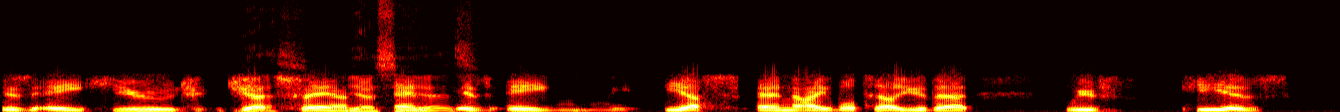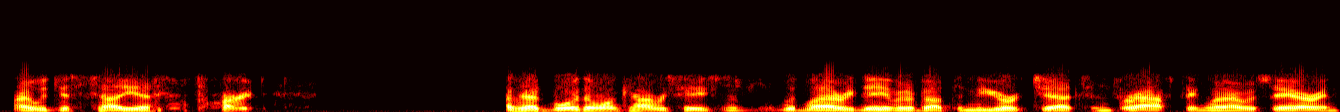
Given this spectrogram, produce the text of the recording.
is a huge Jets Yes. fan, Yes, he and is. a yes. And I will tell you that we've he is. I would just tell you, part. I've had more than one conversation with Larry David about the New York Jets and drafting when I was there, and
